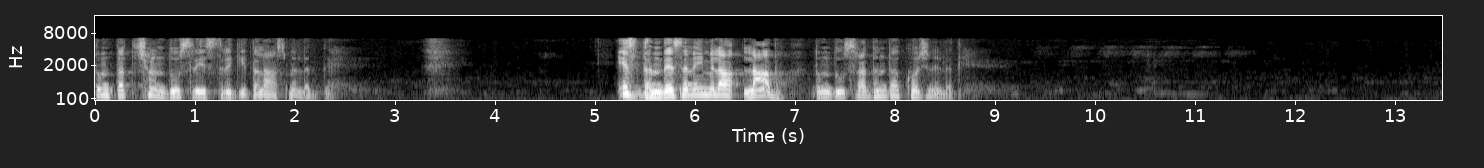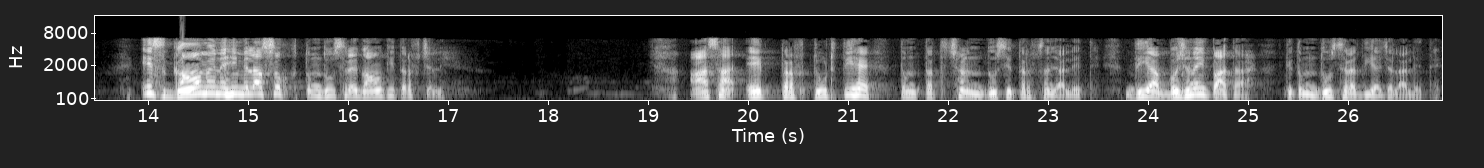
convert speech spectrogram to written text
तुम तत्क्षण दूसरी स्त्री की तलाश में लग गए। इस धंधे से नहीं मिला लाभ, तुम दूसरा धंधा खोजने लगे। इस गाँव में नहीं मिला सुख, तुम दूसरे गाँव की तरफ़ चले। आशा एक तरफ़ टूटती है, तुम तत्क्षण दूसरी तरफ़ संजा लेते। दिया बुझ नहीं पाता कि तुम दूसरा दिया जला लेते।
